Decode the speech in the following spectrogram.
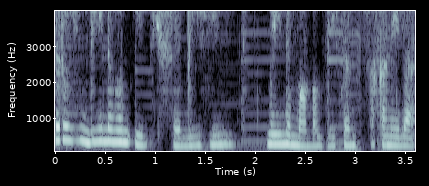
Pero hindi naman ibig sabihin may namamagitan sa kanila.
